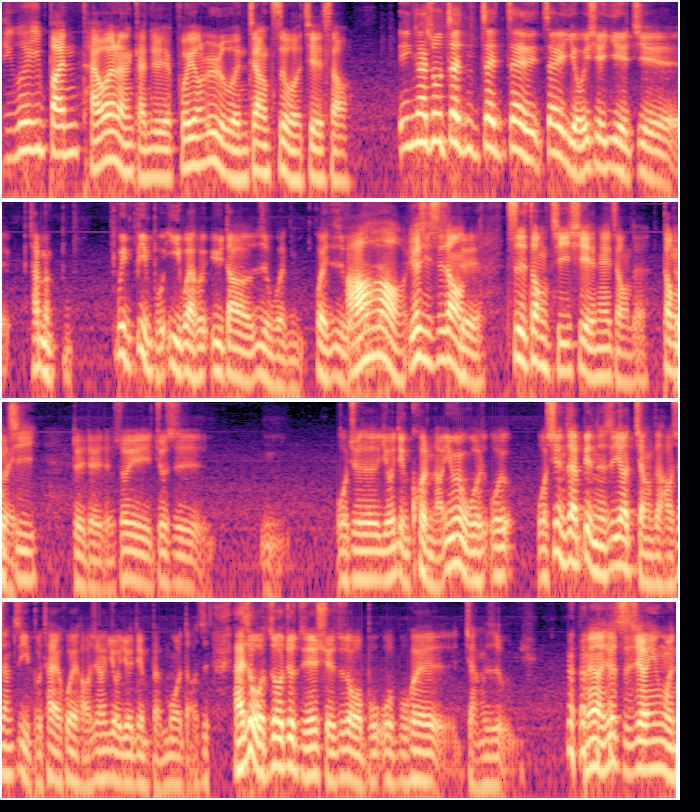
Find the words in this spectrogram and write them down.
因为一般台湾人感觉也不会用日文这样自我介绍，应该说在在在在有一些业界，他们不并不意外会遇到日文会日文哦，尤其是这种自动机械那种的动机，对对对，所以就是嗯，我觉得有点困扰，因为我我。我现在变成是要讲的，好像自己不太会，好像又有点本末倒置。还是我之后就直接学，就是我不我不会讲日语，没有就直接用英文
